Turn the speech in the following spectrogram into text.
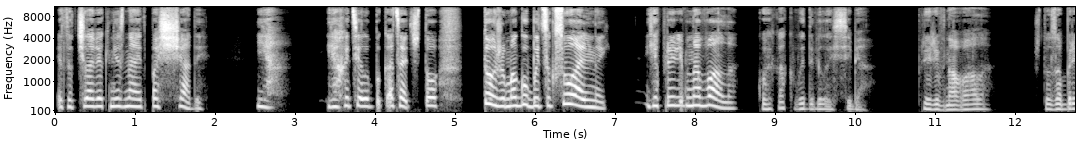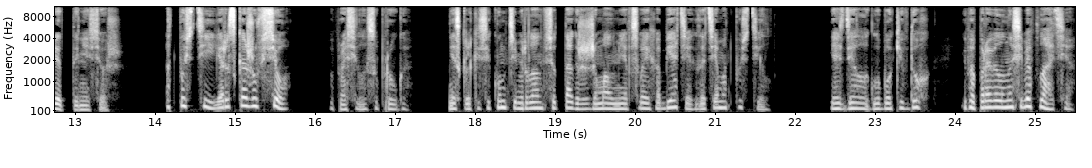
Этот человек не знает пощады. Я... я хотела показать, что тоже могу быть сексуальной. Я приревновала. Кое-как выдавила из себя. Приревновала? Что за бред ты несешь? Отпусти, я расскажу все, попросила супруга. Несколько секунд Тимирлан все так же сжимал меня в своих объятиях, затем отпустил. Я сделала глубокий вдох и поправила на себе платье,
